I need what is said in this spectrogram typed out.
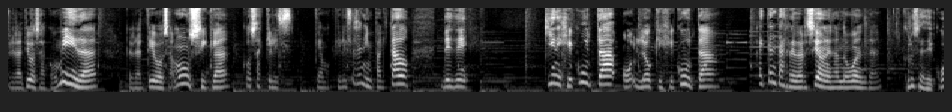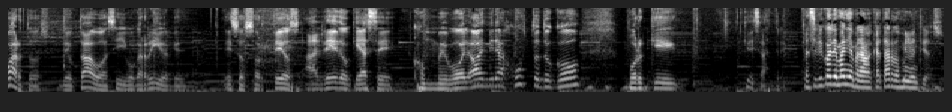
relativos a comida, relativos a música, cosas que les, digamos, que les hayan impactado desde quién ejecuta o lo que ejecuta. Hay tantas reversiones dando vuelta. Cruces de cuartos, de octavos, así, Boca River, que esos sorteos a dedo que hace Conmebol. Ay, mira, justo tocó porque. Qué desastre. Clasificó a Alemania para Qatar 2022.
